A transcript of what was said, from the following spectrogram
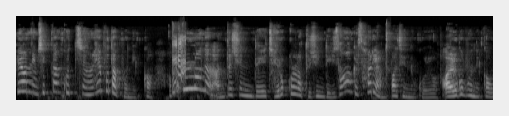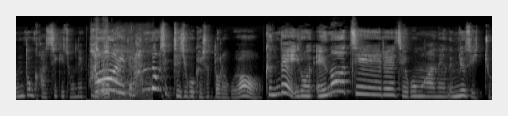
회원님 식단 코칭을 해보다 보니까 아, 콜라는 안 드시는데 제로 콜라 드시 는데 이상하게 살이 안 빠지는 거예요. 알고 보니까 운동 가시기 전에 파워에이드를 한 병씩 드시고 계셨더라고요. 근데 이런 에너지를 제공하는 음료수 있죠.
